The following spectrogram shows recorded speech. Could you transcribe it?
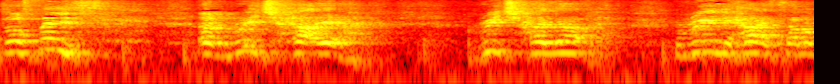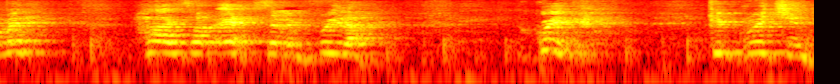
Those knees. And reach higher. Reach higher up. Really high, Salome. High, Salome. Excellent, Frida. Quick. Keep reaching.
